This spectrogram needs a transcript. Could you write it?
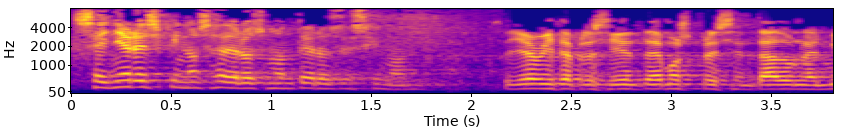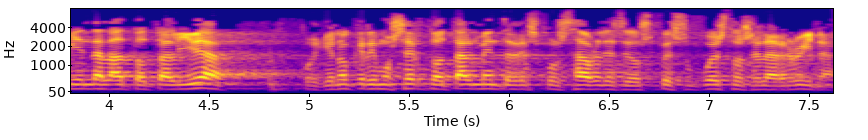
Señor Espinosa de los Monteros de Simón. Señor vicepresidente, hemos presentado una enmienda a la totalidad porque no queremos ser totalmente responsables de los presupuestos de la ruina.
